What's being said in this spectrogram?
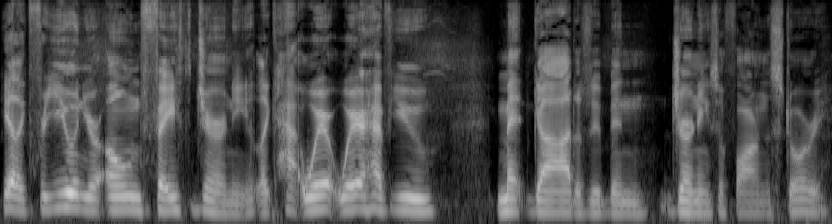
yeah, like for you in your own faith journey, like how, where where have you met God as we've been journeying so far in the story?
